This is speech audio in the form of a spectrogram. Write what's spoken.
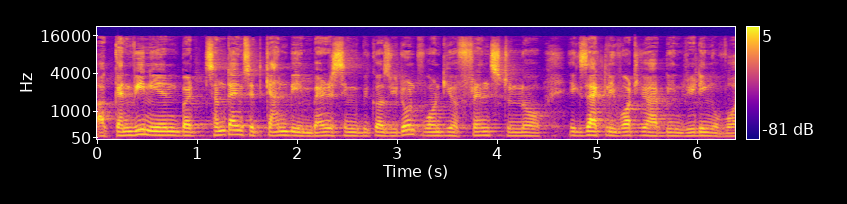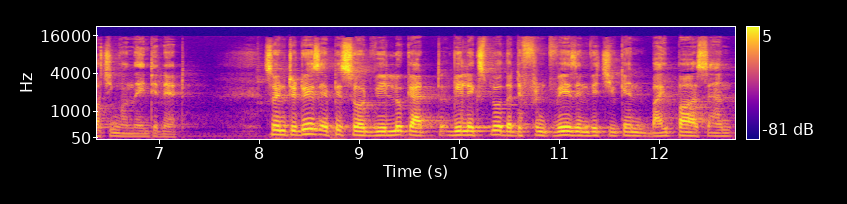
uh, convenient, but sometimes it can be embarrassing because you don't want your friends to know exactly what you have been reading or watching on the internet. So in today's episode, we'll look at, we'll explore the different ways in which you can bypass and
